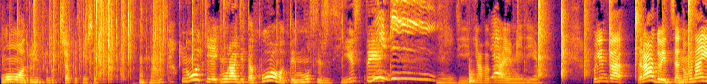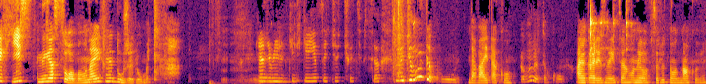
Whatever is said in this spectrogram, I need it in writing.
О, другий продукт ще вкусніший. Угу. Ну окей, ну раді такого ти мусиш з'їсти. Міді. Я вибираю міді. Полінка радується, але вона їх їсть не особо, вона їх не дуже любить. Я люблю тільки їсти чуть-чуть все. Ну чому таку? Давай таку. А мене таку. А яка різниця? Вони абсолютно однакові.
